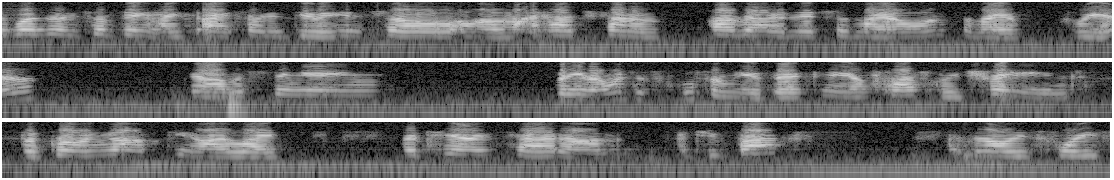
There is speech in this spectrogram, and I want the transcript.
It wasn't something I, I started doing until um, I had to kind of carve out a niche of my own for my career. You know, I was singing, but you know, I went to school for music, and, you know, classically trained. But growing up, you know, I liked. My parents had um, a jukebox and all these 45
